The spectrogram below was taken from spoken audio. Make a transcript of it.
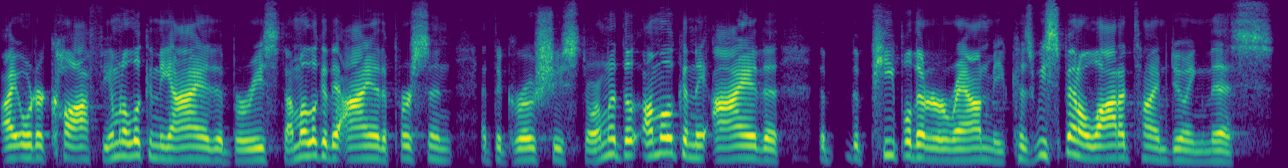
I order coffee, I'm going to look in the eye of the barista. I'm going to look at the eye of the person at the grocery store. I'm going to, I'm going to look in the eye of the, the, the people that are around me because we spend a lot of time doing this.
